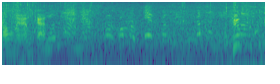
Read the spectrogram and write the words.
ล่องน้ำกันฮึบเอา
